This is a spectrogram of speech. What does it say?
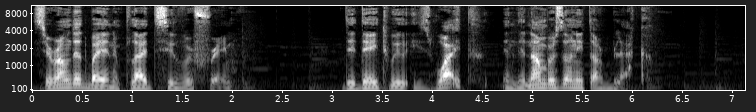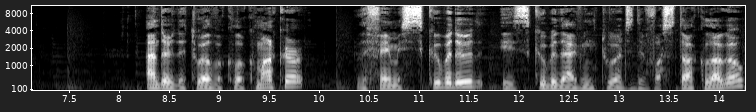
surrounded by an applied silver frame. The date wheel is white and the numbers on it are black. Under the 12 o'clock marker, the famous scuba dude is scuba diving towards the Vostok logo,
